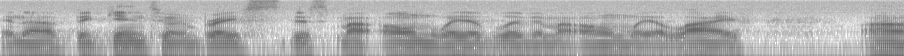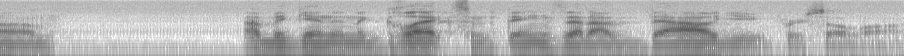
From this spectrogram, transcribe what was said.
and I've begun to embrace this my own way of living, my own way of life. Um, I begin to neglect some things that I valued for so long.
